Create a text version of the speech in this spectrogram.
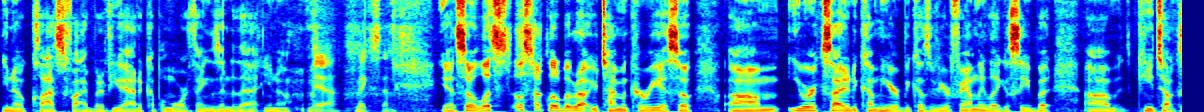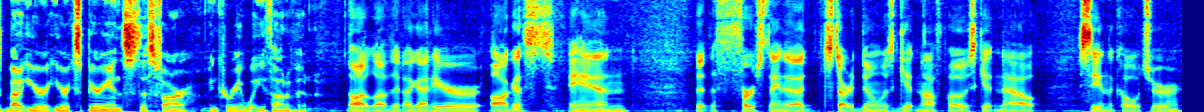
you know classified, but if you add a couple more things into that, you know. Yeah, makes sense. Yeah, so let's let's talk a little bit about your time in Korea. So um, you were excited to come here because of your family legacy, but um, can you talk about your your experience thus far in Korea? What you thought of it? Oh, I loved it. I got here August, and the the first thing that I started doing was getting off post, getting out, seeing the culture.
